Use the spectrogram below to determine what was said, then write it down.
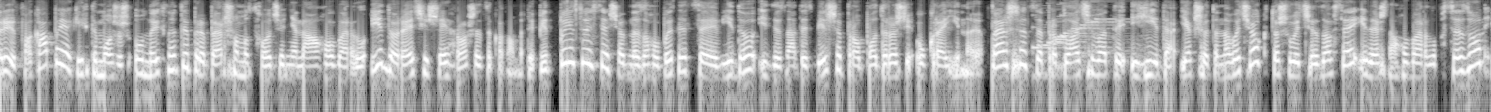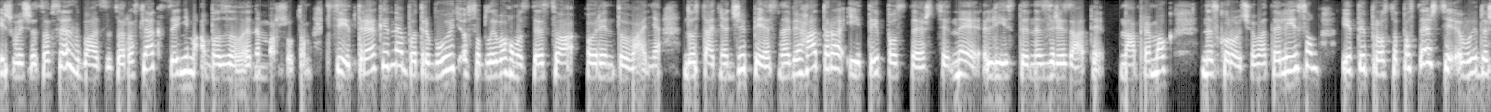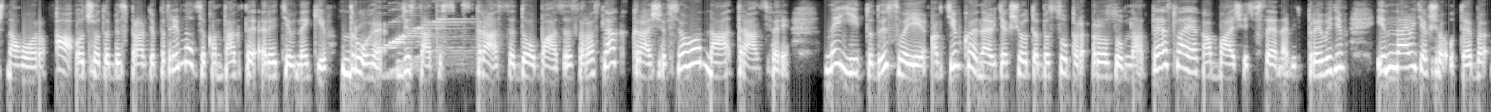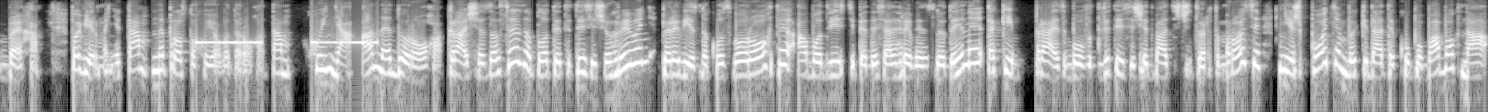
Три факапи, яких ти можеш уникнути при першому сходженні на Говерлу. І, до речі, ще й гроші зекономити. Підписуйся, щоб не загубити це відео і дізнатись більше про подорожі Україною. Перше це проплачувати гіда. Якщо ти новачок, то швидше за все ідеш на Говерлу в сезон і швидше за все з бази Заросляк синім або зеленим маршрутом. Ці треки не потребують особливого мистецтва орієнтування. Достатньо GPS-навігатора і йти по стежці, не лізти, не зрізати напрямок, не скорочувати лісом, і ти просто по стежці вийдеш нагору. А от що тобі справді потрібно, це контакти рятівників. Друге, дістатись з траси до бази Заросляк краще всього на трансфері. Не їдь туди своєю автівкою, навіть якщо у тебе супер розумна Тесла, яка бачить все навіть привидів, і навіть якщо у тебе беха. Повір мені, там не просто хуйова дорога, там хуйня, а не дорога. Краще за все заплатити тисячу гривень перевізнику з Ворохти або 250 гривень з людини. Такий прайс був у 2024 році, ніж потім викидати купу бабок на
